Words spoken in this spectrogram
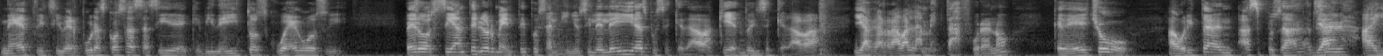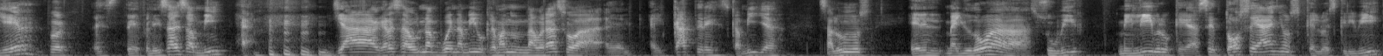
Netflix y ver puras cosas así de que videitos, juegos y... Pero sí anteriormente, pues al niño si le leías, pues se quedaba quieto y se quedaba y agarraba la metáfora, ¿no? Que de hecho, ahorita, hace, pues ah, ya ayer, pues, este, felicidades a mí, ya gracias a un buen amigo que le mando un abrazo, a el, el Cáteres Camilla, saludos, él me ayudó a subir mi libro que hace 12 años que lo escribí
